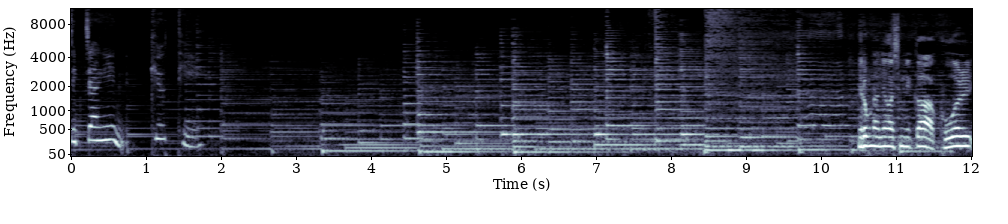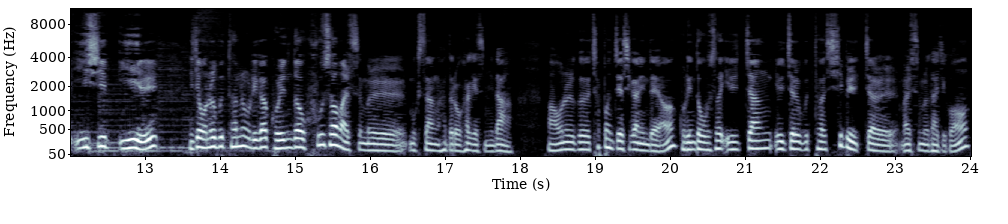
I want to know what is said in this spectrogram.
직장인 큐티. 여러분 안녕하십니까? 9월 22일 이제 오늘부터는 우리가 고린도 후서 말씀을 묵상하도록 하겠습니다. 아, 오늘 그 첫 번째 시간인데요. 고린도 후서 1장 1절부터 11절 말씀을 가지고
